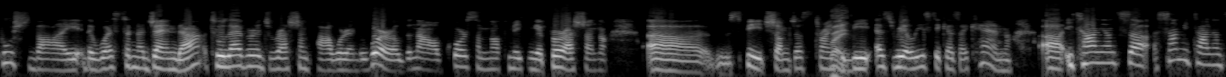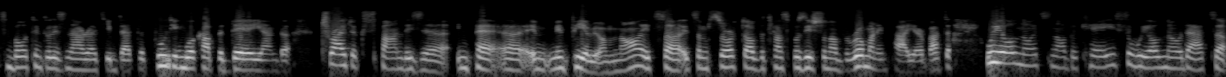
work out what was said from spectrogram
pushed by the Western agenda to leverage Russian power in the world. Now, of course, I'm not making a pro-Russian uh, speech. I'm just trying Right. to be as realistic as I can. Uh, Italians, uh, some Italians bought into this narrative that Putin woke up a day and uh, tried to expand his impe- uh, imperium. No, it's uh, it's some sort of transposition of the Roman Empire, but we all know it's not the case. We all know that uh,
